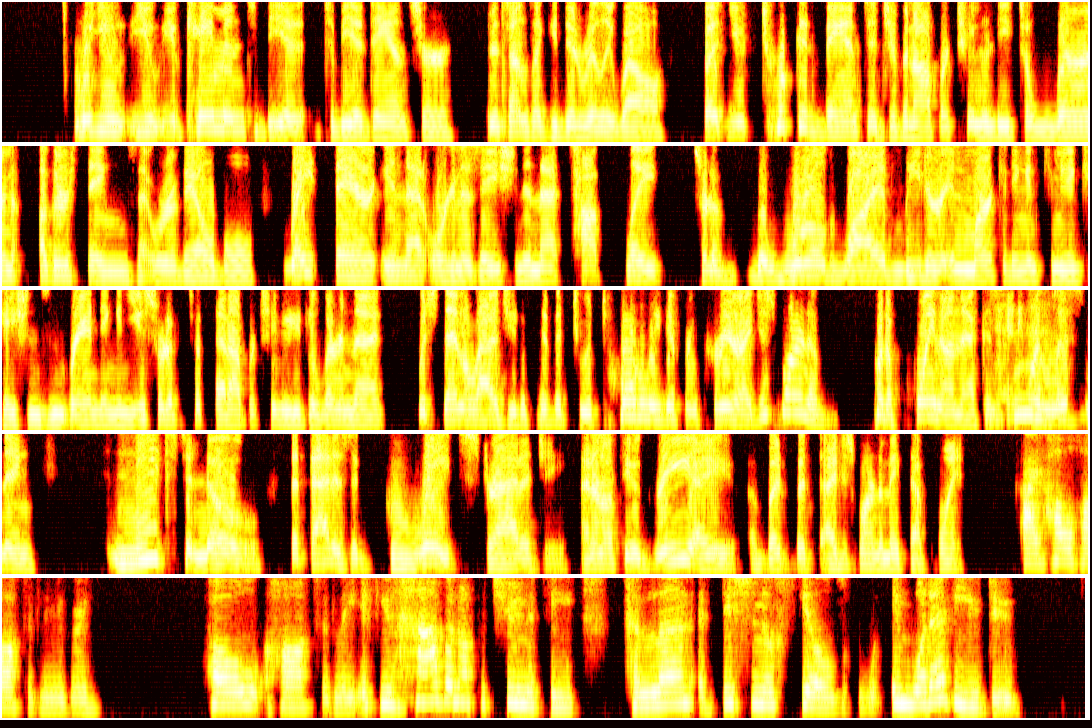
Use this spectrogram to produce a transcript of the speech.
when you you you came in to be a to be a dancer, and it sounds like you did really well. But you took advantage of an opportunity to learn other things that were available right there in that organization, in that top plate, sort of the worldwide leader in marketing and communications and branding. And you sort of took that opportunity to learn that which then allowed you to pivot to a totally different career. I just wanted to put a point on that because anyone listening needs to know that that is a great strategy. I don't know if you agree, I, but but I just wanted to make that point. I wholeheartedly agree. Wholeheartedly. If you have an opportunity to learn additional skills in whatever you do,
